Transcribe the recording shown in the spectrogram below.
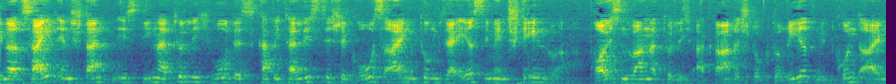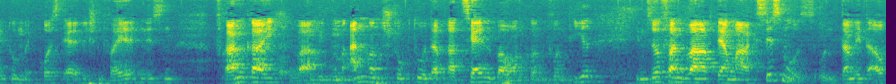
in einer Zeit entstanden ist, die natürlich, wo das kapitalistische Großeigentum ja erst im Entstehen war. Preußen war natürlich agrarisch strukturiert mit Grundeigentum, mit ostelbischen Verhältnissen. Frankreich war mit einer anderen Struktur der Parzellenbauern konfrontiert. Insofern war der Marxismus und damit auch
